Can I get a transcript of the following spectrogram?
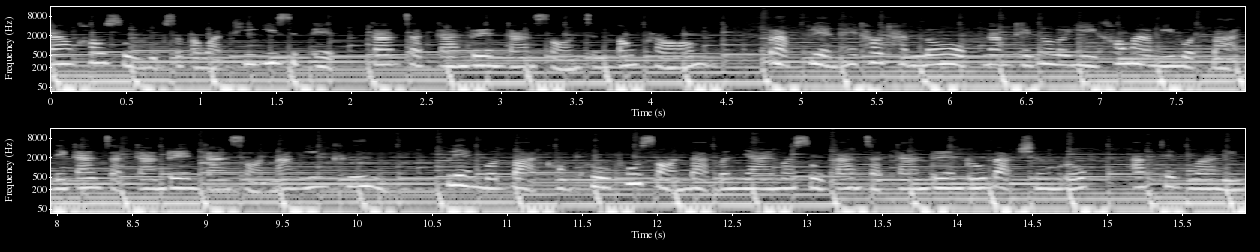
ก้าวเข้าสู่ยุคศตวรรษที่ 21 การจัดการเรียนการสอนจึงต้องพร้อม ปรับเปลี่ยนให้เท่าทันโลกนำเทคโนโลยีเข้ามามีบทบาทในการจัดการเรียนการสอนมากยิ่งขึ้น เปลี่ยนบทบาทของครูผู้สอนแบบบรรยายมาสู่การจัดการเรียนรู้แบบเชิงรุก active learning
